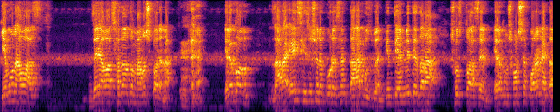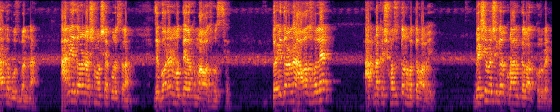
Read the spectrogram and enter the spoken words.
কেমন আওয়াজ? যে আওয়াজ সাধারণত মানুষ করে না। এরকম যারা এই সিচুয়েশনে পড়েছেন, তারা বুঝবেন। কিন্তু এমনিতে যারা সুস্থ আছেন, এরকম সমস্যা পড়ে নাই, তারা তো বুঝবেন না। আমি এই ধরনের সমস্যায় পড়েছিলাম যে ঘরের মধ্যে এরকম আওয়াজ হচ্ছে। তো এই ধরনের আওয়াজ হলে আপনাকে সচেতন হতে হবে। বেশি বেশি করে কোরআন তেলাওয়াত করবেন।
